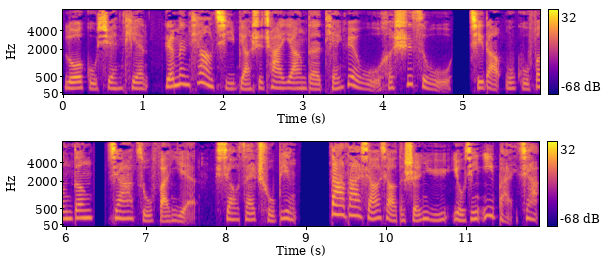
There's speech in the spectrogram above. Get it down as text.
锣鼓喧天。人们跳起表示插秧的田乐舞和狮子舞。祈祷五谷丰登、家族繁衍、消灾除病。大大小小的神鱼有近一百架，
